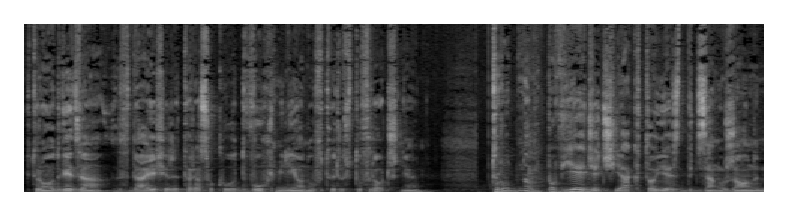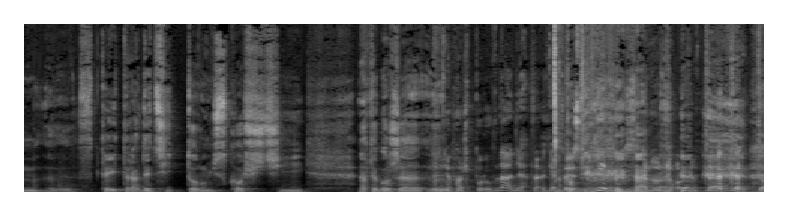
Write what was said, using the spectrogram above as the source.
którą odwiedza, zdaje się, że teraz około dwóch milionów turystów rocznie. Trudno mi powiedzieć, jak to jest być zanurzonym e, w tej tradycji toruńskości, dlatego że... E, nie masz porównania, tak? Jak to jest nie być zanurzonym, tak? To,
